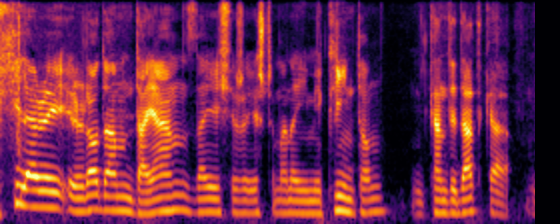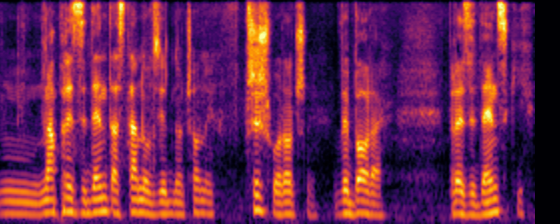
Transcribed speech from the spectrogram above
Hillary Rodham Diane, zdaje się, że jeszcze ma na imię Clinton, kandydatka mm, na prezydenta Stanów Zjednoczonych w przyszłorocznych wyborach prezydenckich.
